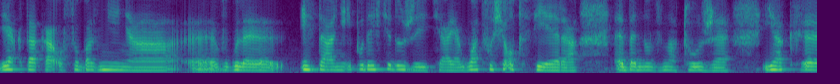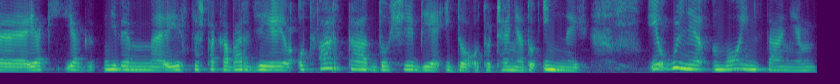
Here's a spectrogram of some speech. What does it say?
jak taka osoba zmienia e, w ogóle i zdanie, i podejście do życia, jak łatwo się otwiera, e, będąc w naturze, jak, e, jak, jak nie wiem, jest też taka bardziej otwarta do siebie i do otoczenia, do innych. I ogólnie moim zdaniem,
